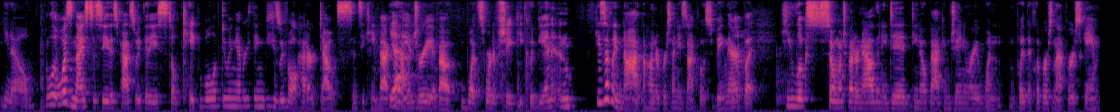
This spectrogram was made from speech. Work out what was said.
you know, Well, it was nice to see this past week that he's still capable of doing everything because we've all had our doubts since he came back Yeah. from the injury about what sort of shape he could be in. And he's definitely not 100%. He's not close to being there, but he looks so much better now than he did, you know, back in January when he played the Clippers in that first game.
